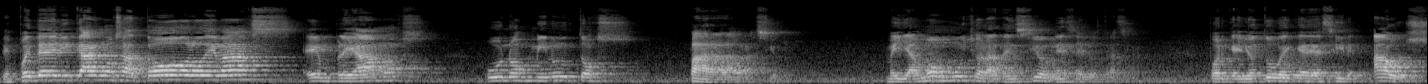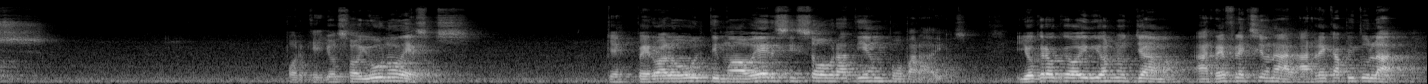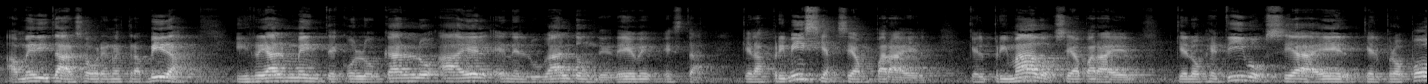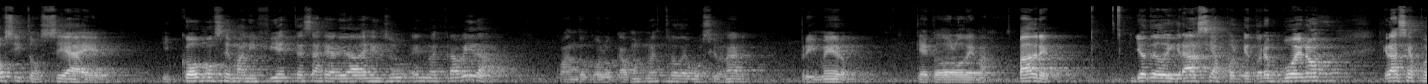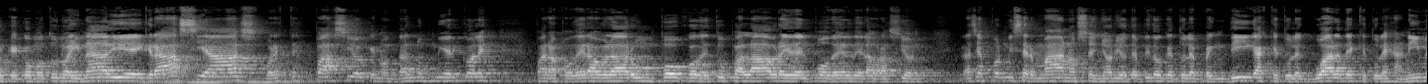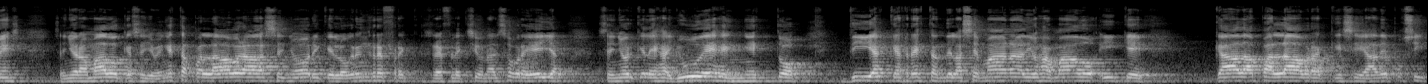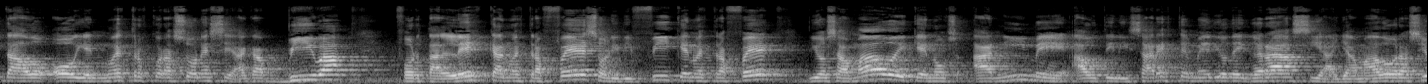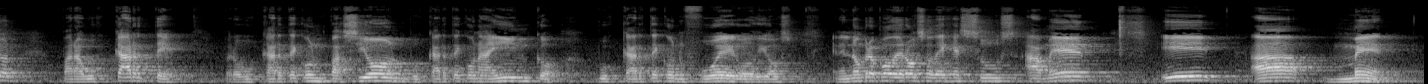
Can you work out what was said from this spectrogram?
después de dedicarnos a todo lo demás, empleamos unos minutos para la oración. Me llamó mucho la atención esa ilustración, porque yo tuve que decir, aus, porque yo soy uno de esos que espero a lo último a ver si sobra tiempo para Dios. Y yo creo que hoy Dios nos llama a reflexionar, a recapitular, a meditar sobre nuestras vidas y realmente colocarlo a Él en el lugar donde debe estar que las primicias sean para Él, que el primado sea para Él, que el objetivo sea Él, que el propósito sea Él. ¿Y cómo se manifiesta esas realidades en, su, en nuestra vida? Cuando colocamos nuestro devocional primero que todo lo demás. Padre, yo te doy gracias porque tú eres bueno. Gracias porque como tú no hay nadie. Gracias por este espacio que nos dan los miércoles para poder hablar un poco de tu palabra y del poder de la oración. Gracias por mis hermanos, Señor. Yo te pido que tú les bendigas, que tú les guardes, que tú les animes. Señor amado, que se lleven esta palabra, Señor, y que logren reflexionar sobre ella. Señor, que les ayudes en estos días que restan de la semana, Dios amado, y que cada palabra que se ha depositado hoy en nuestros corazones se haga viva fortalezca nuestra fe, solidifique nuestra fe, Dios amado, y que nos anime a utilizar este medio de gracia llamado oración para buscarte, pero buscarte con pasión, buscarte con ahínco, buscarte con fuego, Dios. En el nombre poderoso de Jesús, amén y amén.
